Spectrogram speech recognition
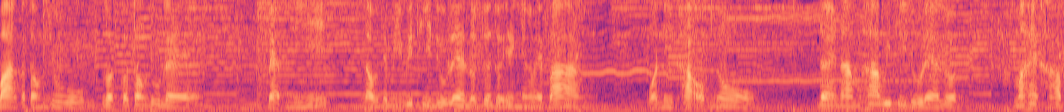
บ้านก็ต้องอยู่ รถก็ต้องดูแล แบบนี้เราจะมีวิธีดูแลรถด้วยตัวเองอย่างไรบ้าง วันนี้คาออฟโน ได้นำ 5 วิธีดูแลรถมาให้ครับ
